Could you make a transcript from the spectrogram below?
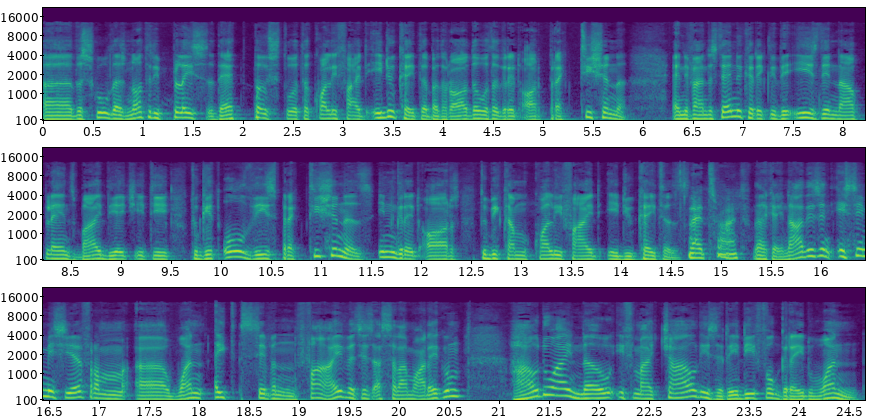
uh, the school does not replace that post with a qualified educator, but rather with a grade R practitioner. And if I understand you correctly, there is then now plans by DHET to get all these practitioners in grade R's to become qualified educators. That's right. Okay, now there's an SMS here from uh, 1875. It says, Assalamu alaikum. How do I know if my child is ready for grade one?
